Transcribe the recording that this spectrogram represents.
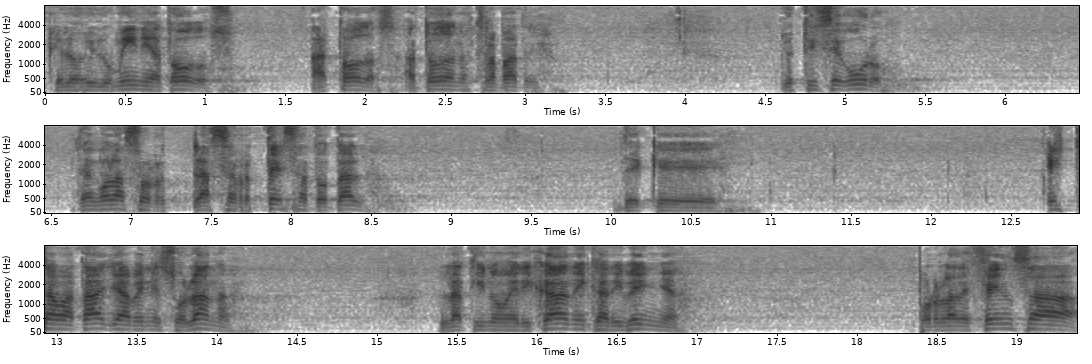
que los ilumine a todos, a todas, a toda nuestra patria. Yo estoy seguro, tengo la, la certeza total de que esta batalla venezolana, latinoamericana y caribeña, por la defensa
